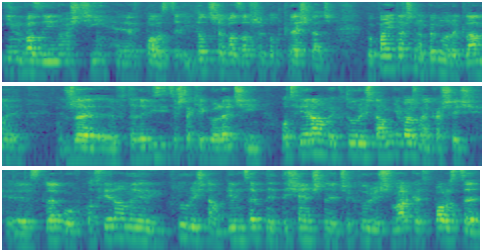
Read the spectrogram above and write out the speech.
inwazyjności w Polsce. I to trzeba zawsze podkreślać, bo pamiętacie na pewno reklamy, że w telewizji coś takiego leci, otwieramy któryś tam, nieważna jaka sieć e, sklepów, otwieramy któryś tam 500, tysięczny czy któryś market w Polsce,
